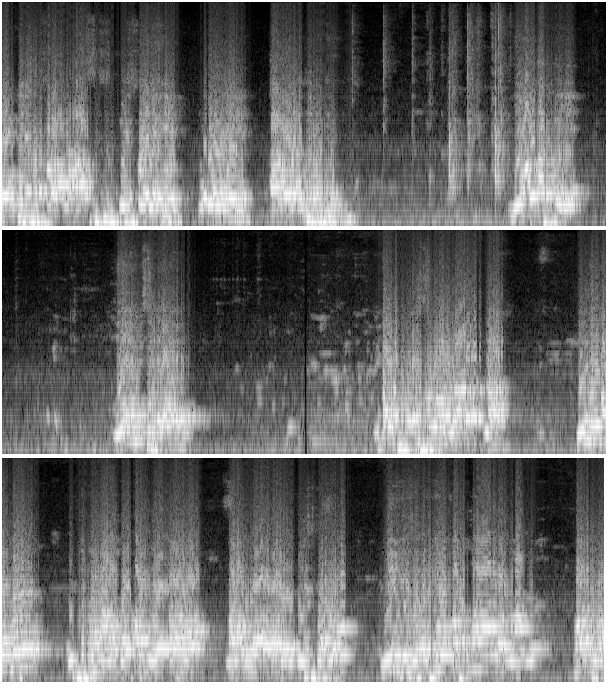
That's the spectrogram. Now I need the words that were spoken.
వెంకటేశ్వర స్వామి ఆశీస్సు తీసుకొని ఇక్కడ రావడం జరిగింది. ఎందుకంటే ఇప్పుడు మన గొప్ప వ్యాపారం మన వ్యాపారం తీస్తారు మీకు జరిగే పరిణామం వాళ్ళు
